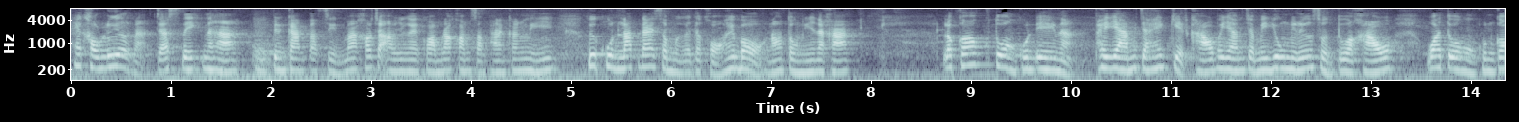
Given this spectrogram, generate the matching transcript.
ให้เขาเลือกนะ justice นะคะเป็นการตัดสินว่าเขาจะเอายังไงความรักความสัมพันธ์ครั้งนี้ คือคุณรับได้เสมอแต่ขอให้บอกเนาะตรงนี้นะคะ แล้วก็ตัวของคุณเองน่ะพยายามที่จะให้เกียรติเขาพยายามจะไม่ยุ่งในเรื่องส่วนตัวเขา ว่าตัวของคุณก็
